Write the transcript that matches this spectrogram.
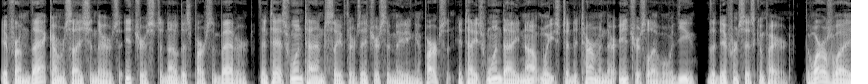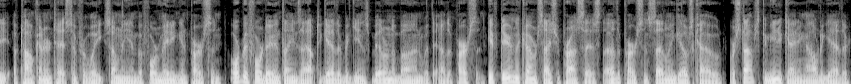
If from that conversation there's interest to know this person better, then text one time to see if there's interest in meeting in person. It takes one day, not weeks, to determine their interest level with you. The difference is compared. The world's way of talking or texting for weeks on end before meeting in person or before doing things out together begins building a bond with the other person. If during the conversation process the other person suddenly goes cold or stops communicating altogether,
